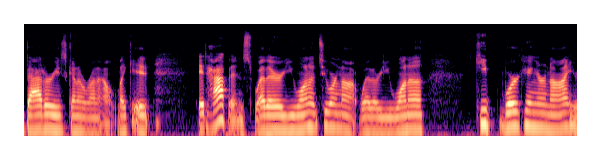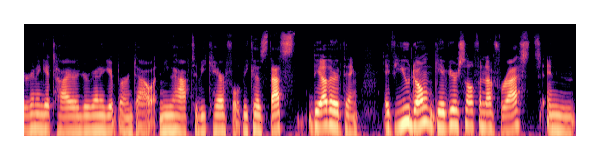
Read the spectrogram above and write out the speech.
battery's gonna run out. Like it it happens whether you want it to or not whether you want to keep working or not, you're going to get tired, you're going to get burnt out, and you have to be careful because that's the other thing. If you don't give yourself enough rest and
